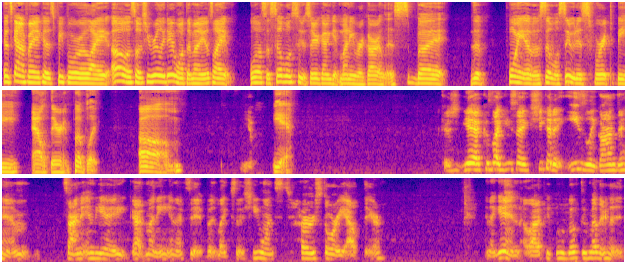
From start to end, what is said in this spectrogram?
was kind of funny because people were like, "Oh, so she really did want the money." It's like, well, it's a civil suit, so you're gonna get money regardless. But the point of a civil suit is for it to be out there in public. Um, yep. Yeah. Cause yeah, cause like you said, she could have easily gone to him, signed an NDA, got money, and that's it. But like said, she wants her story out there. And again, a lot of people who go through motherhood,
